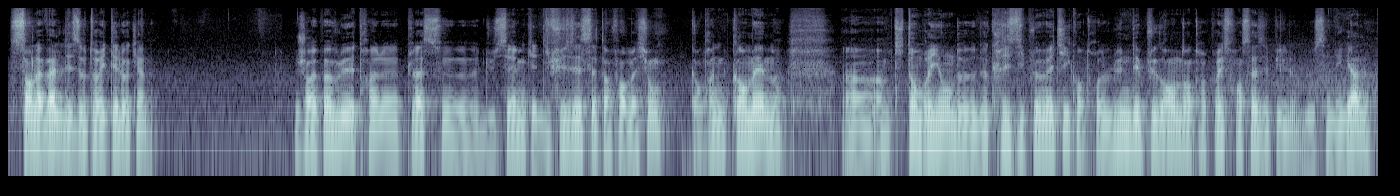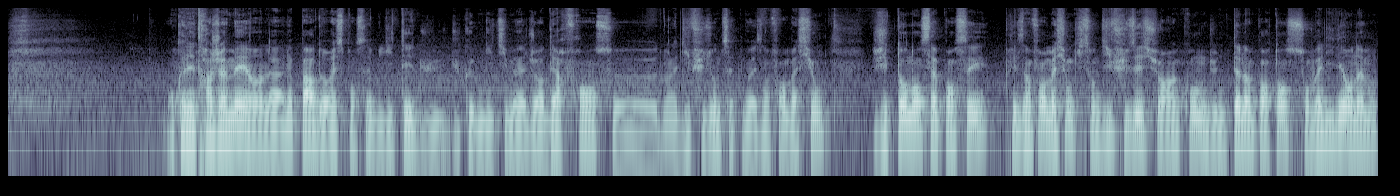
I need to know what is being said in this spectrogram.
sans l'aval des autorités locales. J'aurais pas voulu être à la place euh, du CM qui a diffusé cette information, qui entraîne quand même un, petit embryon de, crise diplomatique entre l'une des plus grandes entreprises françaises et puis le, Sénégal. On connaîtra jamais hein, la, part de responsabilité du, community manager d'Air France euh, dans la diffusion de cette mauvaise information j'ai tendance à penser que les informations qui sont diffusées sur un compte d'une telle importance sont validées en amont.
